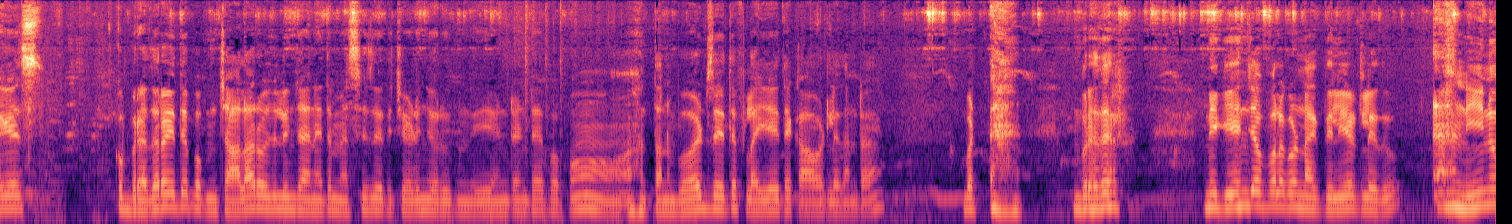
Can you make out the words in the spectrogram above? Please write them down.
హాగేస్ ఒక బ్రదర్ అయితే పాపం చాలా రోజుల నుంచి ఆయన అయితే మెసేజ్ అయితే చేయడం జరుగుతుంది. ఏంటంటే పాపం తన బర్డ్స్ అయితే ఫ్లై అయితే కావట్లేదంట. బట్ బ్రదర్ నీకేం చెప్పాలో కూడా నాకు తెలియట్లేదు. నేను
